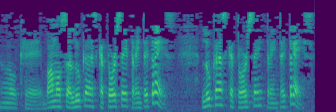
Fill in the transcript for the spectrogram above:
Ok, vamos a Lucas 14, 33. Lucas 14, 33.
